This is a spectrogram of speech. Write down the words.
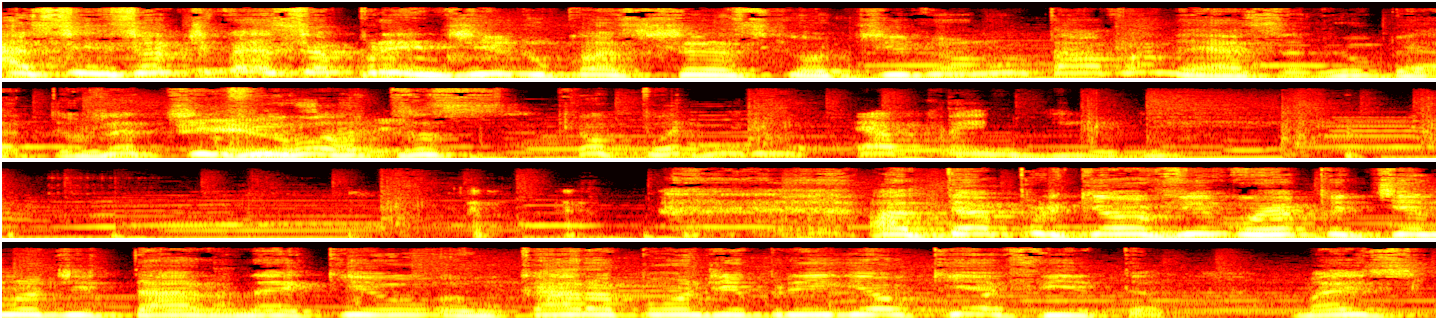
Assim, se eu tivesse aprendido com as chances que eu tive, eu não tava nessa, viu, Beto? Eu já tive é, outras que eu poderia ter aprendido. Até porque eu vivo repetindo o ditado, né? Que o, o cara bom de briga é o que evita. Mas,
